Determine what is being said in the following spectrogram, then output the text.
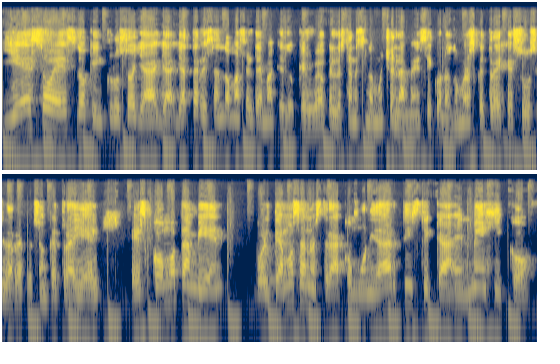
Y eso es lo que incluso ya, ya, ya aterrizando más el tema, que, lo, que veo que lo están haciendo mucho en la mesa y con los números que trae Jesús y la reflexión que trae él, es como también volteamos a nuestra comunidad artística en México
